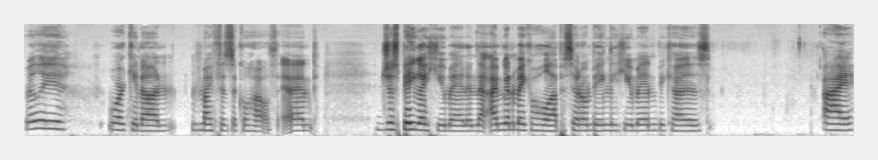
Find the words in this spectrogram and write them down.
really working on my physical health and just being a human and that I'm going to make a whole episode on being a human because I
